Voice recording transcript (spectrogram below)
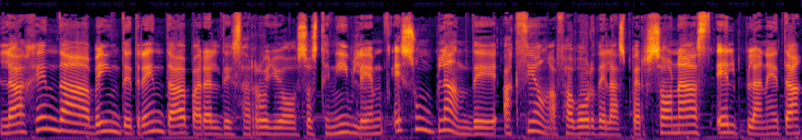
La Agenda 2030 para el Desarrollo Sostenible es un plan de acción a favor de las personas, el planeta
